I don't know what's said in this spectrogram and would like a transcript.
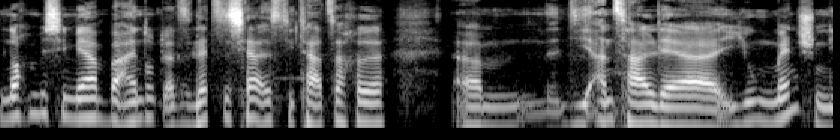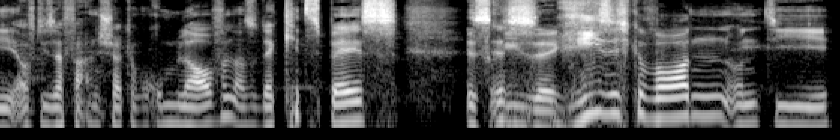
noch ein bisschen mehr beeindruckt als letztes Jahr, ist die Tatsache, ähm, die Anzahl der jungen Menschen, die auf dieser Veranstaltung rumlaufen. Also der Kidspace ist ist riesig. riesig geworden und die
